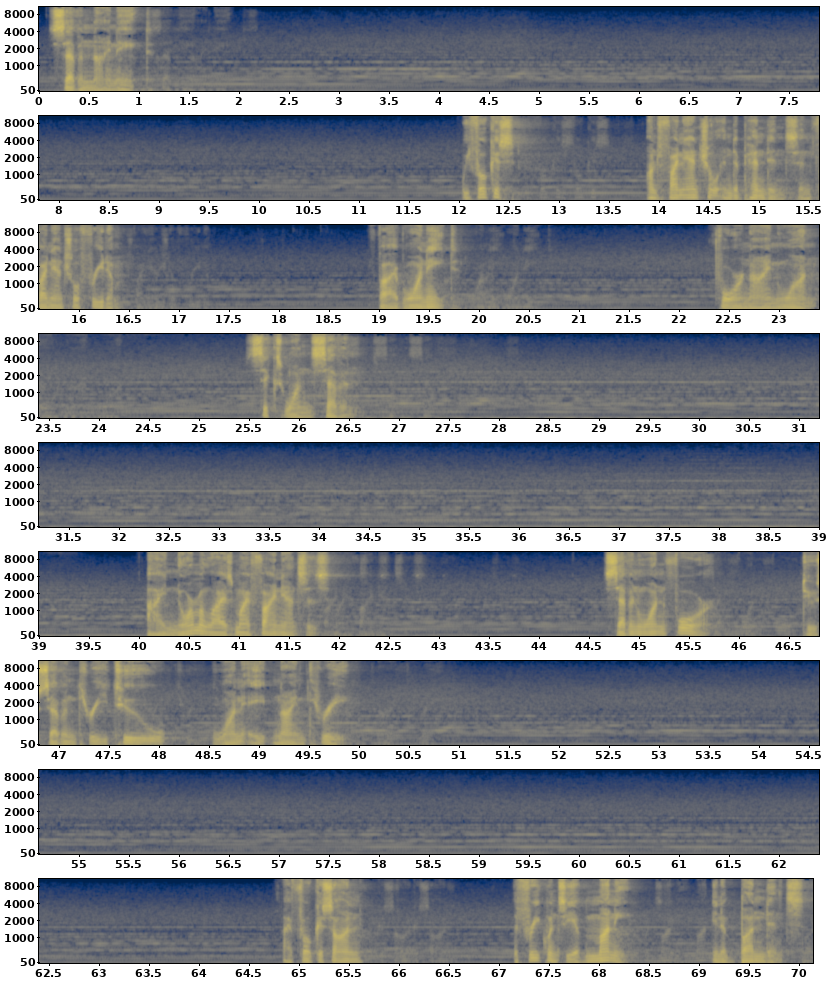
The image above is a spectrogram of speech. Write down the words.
798. We focus on financial independence and financial freedom. 518 491 617. I normalize my finances. 714 2732 1893. Focus on the frequency of money in abundance.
